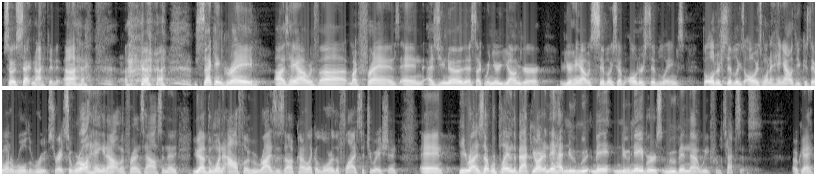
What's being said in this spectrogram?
So, second, no, I didn't. Uh, second grade, I was hanging out with uh, my friends. And as you know this, like when you're younger, if you're hanging out with siblings, you have older siblings, the older siblings always want to hang out with you because they want to rule the roost, right? So we're all hanging out at my friend's house, and then you have the one alpha who rises up, kind of like a Lord of the Fly situation. And he rises up, we're playing in the backyard, and they had new, new neighbors move in that week from Texas, okay?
